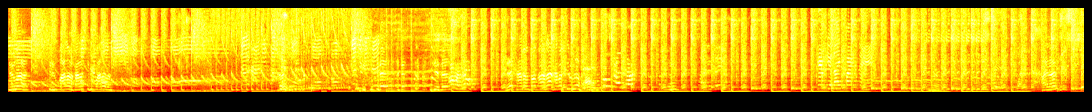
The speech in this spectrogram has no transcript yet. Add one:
ជឿមើលជឿបាត់ហើយជឿបាត់ នេះខាងដល់តអស់ហើយខាងដល់ជ្រុះនោះហើយណា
